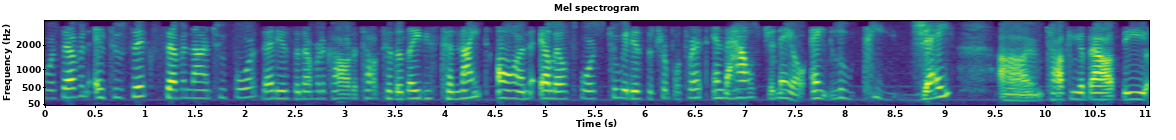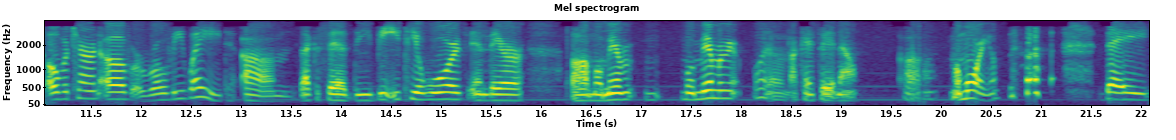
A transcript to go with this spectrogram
347-826-7924. That is the number to call to talk to the ladies tonight on LL Sports 2. It is the triple threat in the house. Janelle, Aunt Lou, TJ. Uh, talking about the overturn of Roe v. Wade. Um, like I said, the BET Awards and their uh, memoriam, memoriam, what, uh, I can't say it now, uh, memoriam. they,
